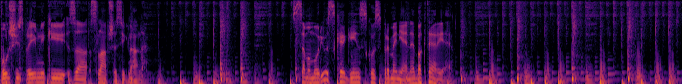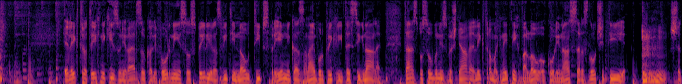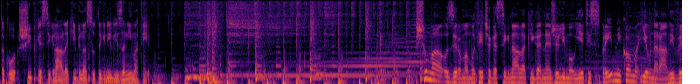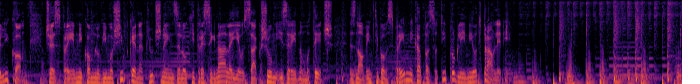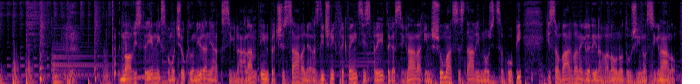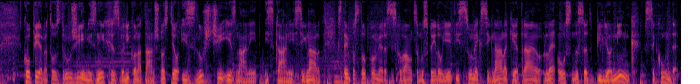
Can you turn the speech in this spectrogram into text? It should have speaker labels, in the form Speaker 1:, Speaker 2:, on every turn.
Speaker 1: Boljši sprejemniki za slabše signale.
Speaker 2: Samomorilske gensko spremenjene bakterije.
Speaker 1: Elektrotehniki z Univerze v Kaliforniji so uspeli razviti nov tip sprejemnika za najbolj prikrite signale. Ta je sposoben izmešnjave elektromagnetnih valov okoli nas razločiti še tako šibke signale, ki bi nas utegnili zanimati.
Speaker 2: Šuma oziroma motečega signala, ki ga ne želimo ujeti s sprejemnikom, je v naravi veliko. Če s sprejemnikom lovimo šibke, naključne in zelo hitre signale, je vsak šum izredno moteč. Z novim tipom sprejemnika pa so ti problemi odpravljeni.
Speaker 1: Novi sprejemnik s pomočjo kloniranja signala in prečesavanja različnih frekvenc sprejetega signala in šuma sestavi množico kopij, ki so obarvane glede na valovno dolžino signalov. Kopije na to združi in iz njih z veliko natančnostjo izlušči iznani iskani signal. S tem postopkom je raziskovalcem uspelo ujeti sunek signala, ki je trajal le 80 biljonink sekunde.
